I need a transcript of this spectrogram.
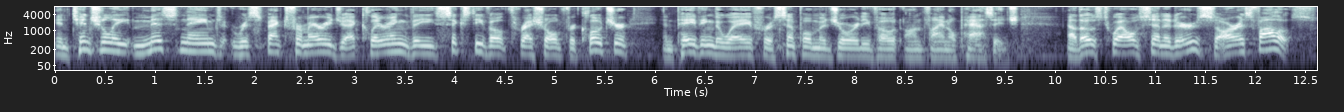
intentionally misnamed Respect for Marriage Act, clearing the 60 vote threshold for cloture and paving the way for a simple majority vote on final passage. Now, those 12 senators are as follows.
